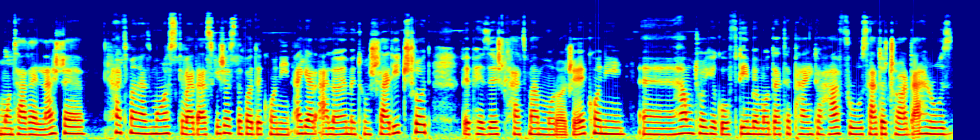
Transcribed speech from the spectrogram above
منتقل نشه. حتما از ماسک و دستکش استفاده کنین. اگر علائمتون شدید شد به پزشک حتما مراجعه کنین. همونطور که گفتیم به مدت 5 تا 7 روز حتی 14 روز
